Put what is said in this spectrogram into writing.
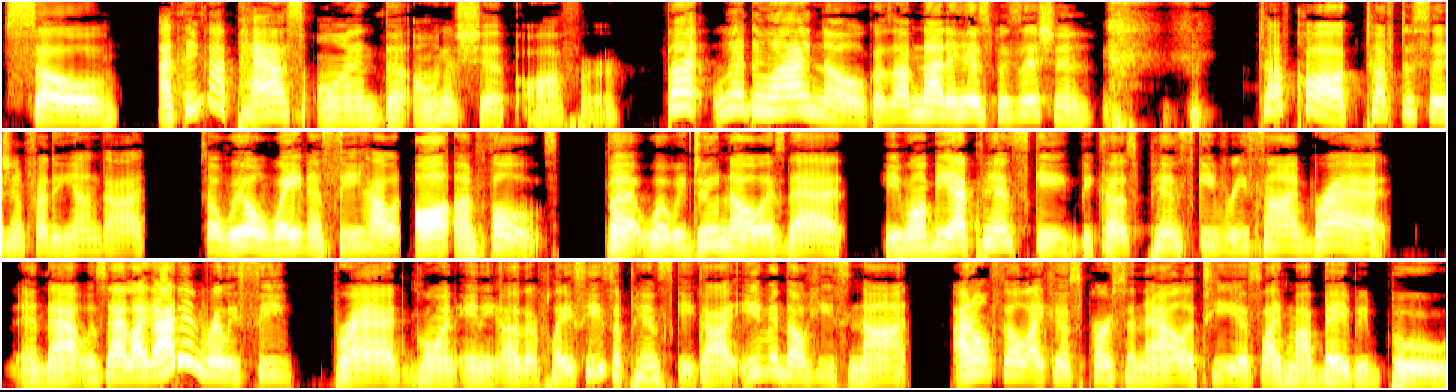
So I think I pass on the ownership offer. But what do I know? Because I'm not in his position. tough call, tough decision for the young guy. So we'll wait and see how it all unfolds. But what we do know is that he won't be at Penske because Penske re signed Brad. And that was that. Like, I didn't really see Brad going any other place. He's a Penske guy, even though he's not. I don't feel like his personality is like my baby boo,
